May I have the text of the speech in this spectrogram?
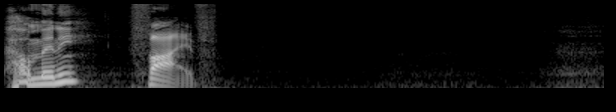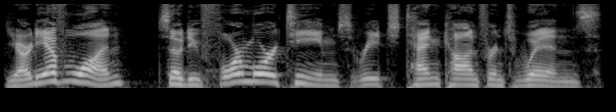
How many? Five. You already have one, so do four more teams reach 10 conference wins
